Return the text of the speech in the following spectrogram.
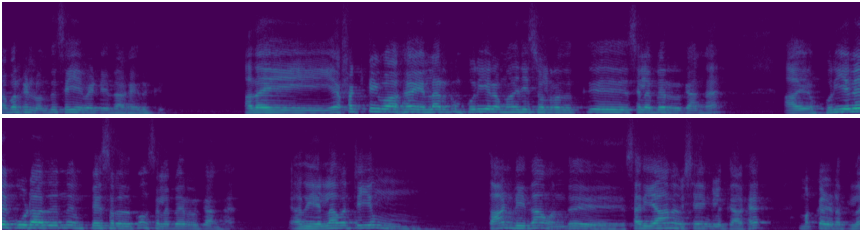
நபர்கள் வந்து செய்ய வேண்டியதாக இருக்கு. அதை எஃபெக்டிவாக எல்லாருக்கும் புரியிற மாதிரி சொல்றதுக்கு சில பேர் இருக்காங்க. புரியவே கூடாதுன்னு பேசுறதுக்கும் சில பேர் இருக்காங்க. அது எல்லாவற்றையும் தாண்டி தான் வந்து சரியான விஷயங்களுக்காக மக்களிடத்துல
